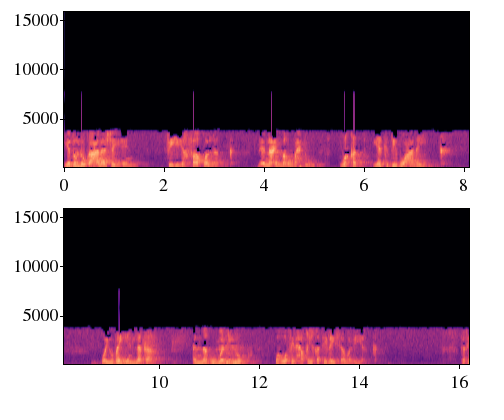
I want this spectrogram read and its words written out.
يدلك على شيء فيه إخفاق لك. لأن علمه محدود. وقد يكذب عليك. ويبين لك أنه وليك وهو في الحقيقة ليس وليك. ففي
